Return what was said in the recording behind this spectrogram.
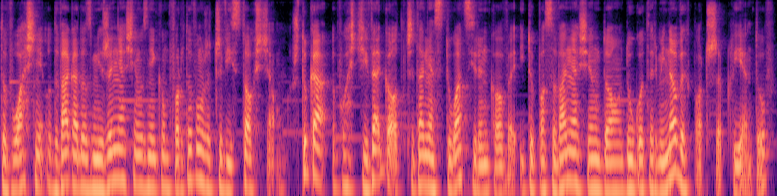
to właśnie odwaga do zmierzenia się z niekomfortową rzeczywistością, sztuka właściwego odczytania sytuacji rynkowej i dopasowania się do długoterminowych potrzeb klientów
